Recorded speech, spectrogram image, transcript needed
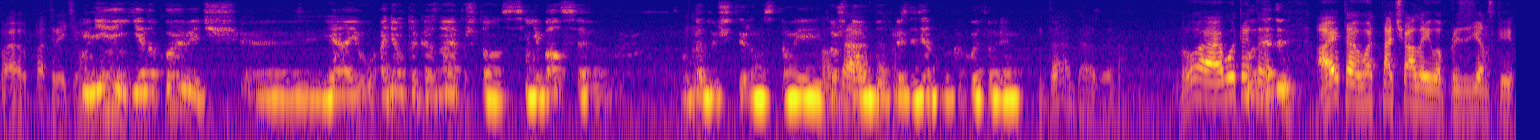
по, по третьему Мне туру. Янукович, э, я его, о нем только знаю, то, что он съебался в году 14 и Ну то, что да, он да. был президентом какое-то время. Да, да, да. Ну, а вот Вот это, это- а это вот начало его президентской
